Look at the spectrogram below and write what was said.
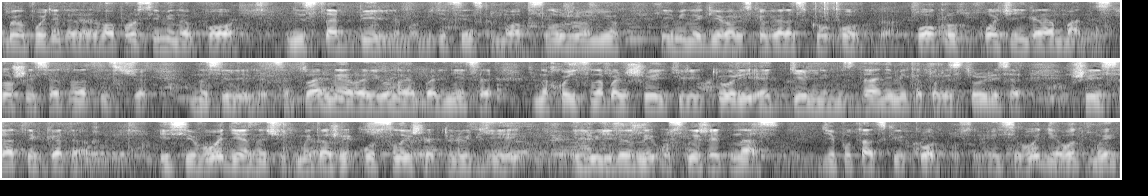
был поднят этот вопрос именно по нестабильному медицинскому обслуживанию именно Георгиевского городского округа. Округ очень громадный, 161 тысяча населения. Центральная районная больница находится на большой территории отдельными зданиями, которые строились в 60-х годах. И сегодня, значит, мы должны услышать людей, и люди должны услышать нас депутатские корпусы. И сегодня вот мы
